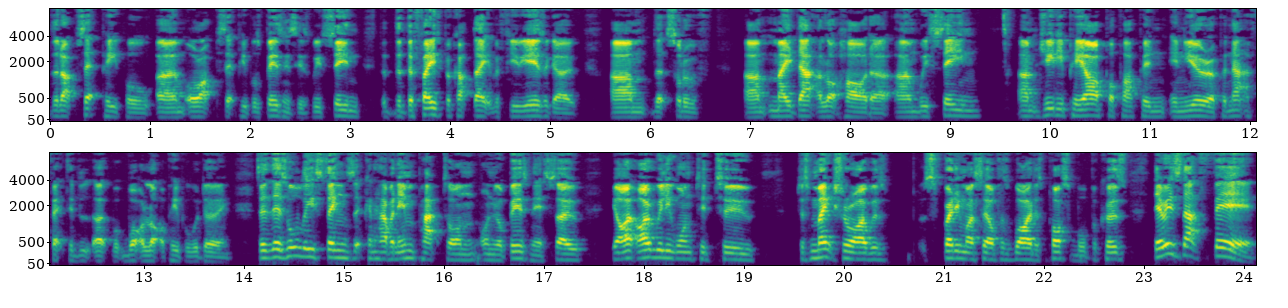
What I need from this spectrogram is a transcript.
that upset people um, or upset people's businesses. We've seen the, the, the Facebook update of a few years ago um, that sort of made that a lot harder. we've seen um, GDPR pop up in, in Europe, and that affected uh, what a lot of people were doing. So there's all these things that can have an impact on on your business. So yeah, I, I really wanted to just make sure I was spreading myself as wide as possible because there is that fear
